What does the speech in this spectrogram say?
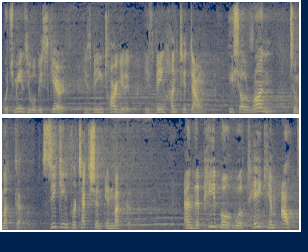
which means he will be scared. He's being targeted. He's being hunted down. He shall run to Mecca, seeking protection in Mecca. And the people will take him out,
